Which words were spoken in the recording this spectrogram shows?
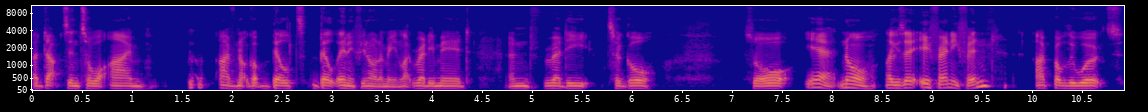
adapting to what I'm I've not got built built in, if you know what I mean, like ready made and ready to go. So yeah, no, like I say, if anything, I probably worked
